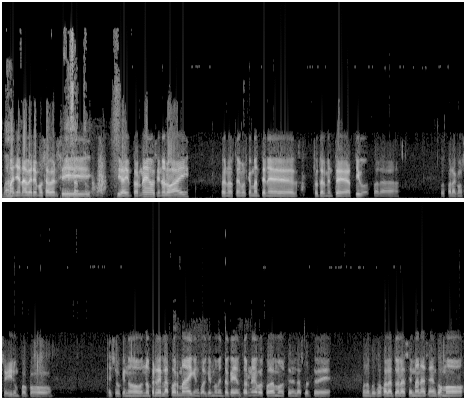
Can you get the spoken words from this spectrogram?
Mañana veremos a ver si, si hay un torneo, si no lo hay, pero nos tenemos que mantener totalmente activos para, pues para conseguir un poco eso, que no, no perder la forma y que en cualquier momento que haya un torneo pues podamos tener la suerte de, bueno, pues ojalá todas las semanas sean como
